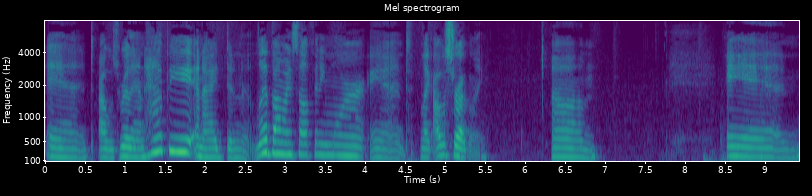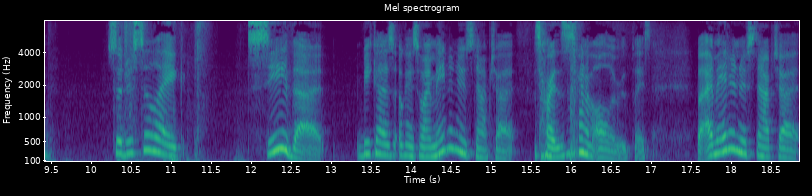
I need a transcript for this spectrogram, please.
and I was really unhappy and I didn't live by myself anymore and like I was struggling. Um, and so just to like see that, because, okay, so I made a new Snapchat. Sorry, this is kind of all over the place. But I made a new Snapchat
